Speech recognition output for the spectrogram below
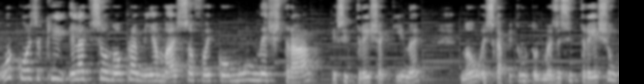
Uma coisa que ele adicionou para mim a mais só foi como mestrar esse trecho aqui, né? não esse capítulo todo, mas esse trecho,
